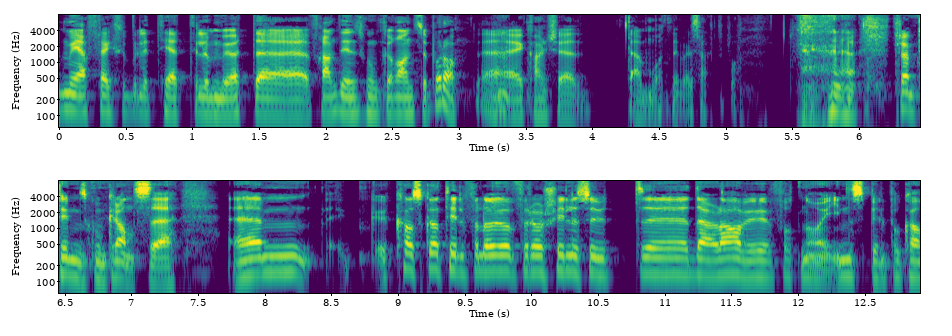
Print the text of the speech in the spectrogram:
mer fleksibilitet til å møte fremtidens konkurranse på. da. Det er kanskje den måten de ville sagt det på. Fremtidens konkurranse. Um, hva skal til for å, for å skille seg ut uh, der? da Har vi fått noe innspill på hva,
